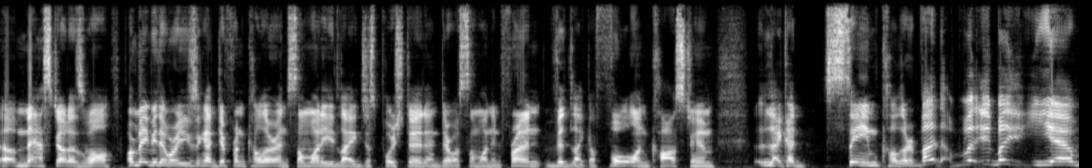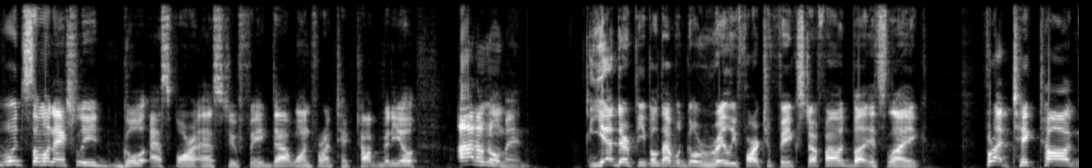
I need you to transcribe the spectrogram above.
uh, masked out as well. Or maybe they were using a different color and somebody like just pushed it and there was someone in front with like a full-on costume like a same color. But but but yeah would someone actually go as far as to fake that one for a tiktok video? I don't know man yeah there are people that would go really far to fake stuff out but it's like for a tiktok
